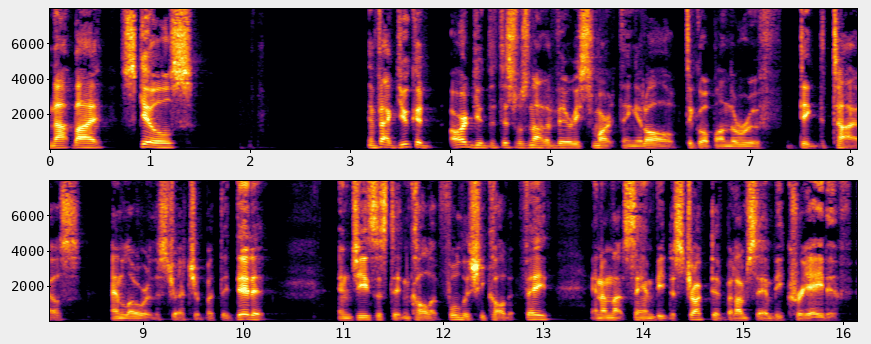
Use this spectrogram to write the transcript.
not by skills. In fact, you could argue that this was not a very smart thing at all to go up on the roof, dig the tiles, and lower the stretcher, but they did it. And Jesus didn't call it foolish. He called it faith. And I'm not saying be destructive, but I'm saying be creative.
